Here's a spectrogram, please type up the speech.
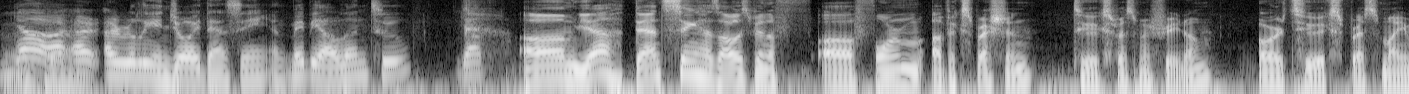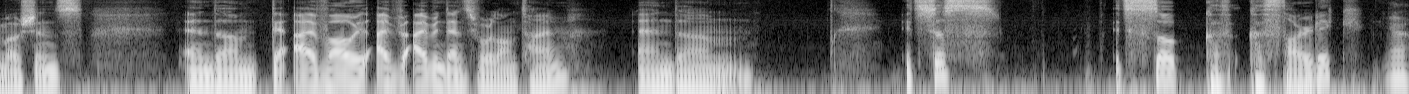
Yeah, I, I really enjoy dancing, and maybe Allen too. Yeah. Um. Yeah, dancing has always been a a form of expression to express my freedom or to express my emotions, and um, I've always I've I've been dancing for a long time, and um, it's just it's so cathartic. Yeah.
